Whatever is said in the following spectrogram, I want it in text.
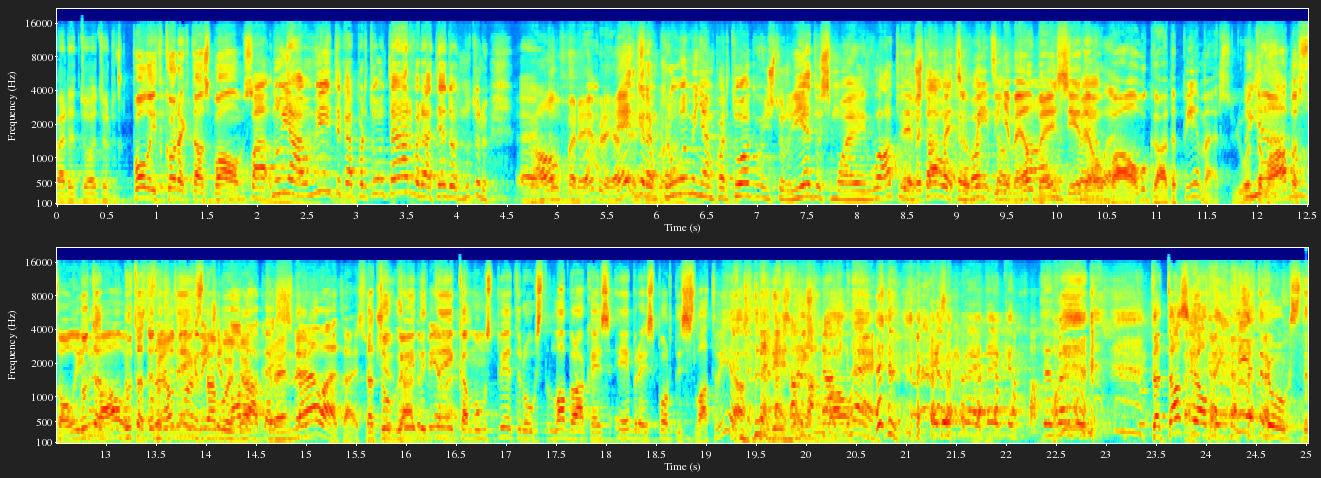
par to tur. Polīti korektās balvas. Pa, nu, jā, un viņi tā kā par to tā arī varētu iedot. Nu, tur, e, Balvu par ebreju Edgars attiecībām. Kromiņam par to, ka viņš tur iedvesmoja Latvijas caur viņam LBS iedeva balvu gada piemērs. Ļoti Nu jā, laba, nu- solīda Nu tad- balva. nu tad ka teikt, viņš ir labākais spēlētājs. Tad tu gribi teikt, ka mums pietrūkst labākais ebreju sportists Latvijā? Nē, es gribēju teikt, ka tad varbūt. Tad tas vēl tik pietrūkst.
